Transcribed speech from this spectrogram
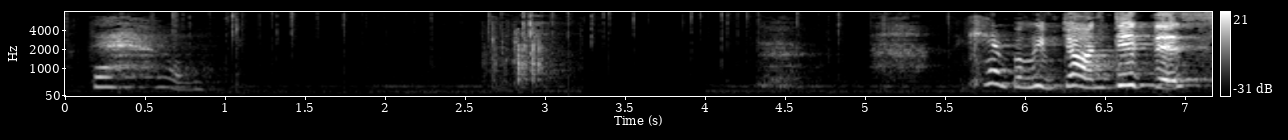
What the hell? I can't believe Don this.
